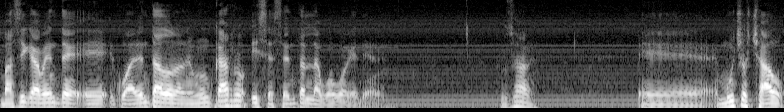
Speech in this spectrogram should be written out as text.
básicamente eh, 40 dólares en un carro y 60 en la guagua que tiene. ¿Tú sabes? Eh, muchos chavos,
